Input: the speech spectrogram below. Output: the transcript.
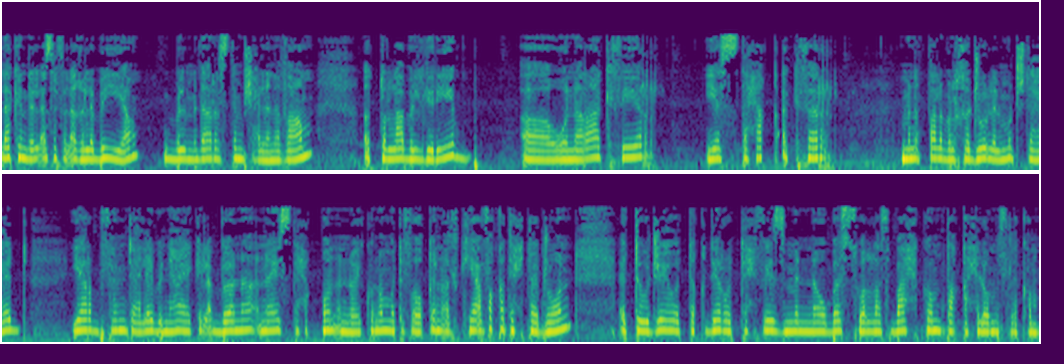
لكن للأسف الأغلبية بالمدارس تمشي على نظام. الطلاب القريب آه، ونراه كثير يستحق أكثر من الطالب الخجول المجتهد. يا رب فهمت علي بالنهاية كل أبنائنا يستحقون أنه يكونوا متفوقين وأذكياء فقط يحتاجون التوجيه والتقدير والتحفيز منا وبس. والله صباحكم طاقة حلوة مثلكم.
